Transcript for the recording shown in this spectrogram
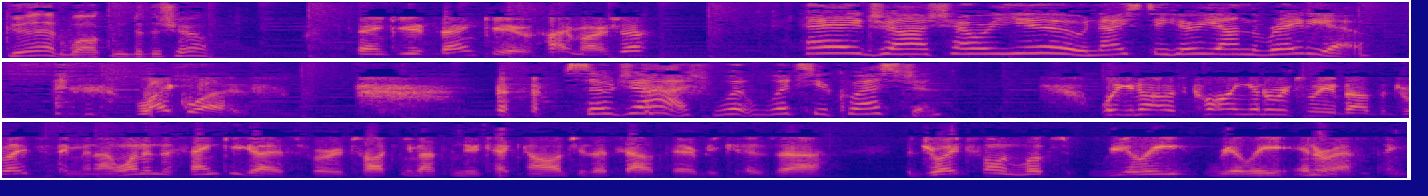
Good. Welcome to the show. Thank you, thank you. Hi, Marsha. Hey, Josh, how are you? Nice to hear you on the radio. Likewise. so, Josh, what, what's your question? Well, you know, I was calling in originally about the Droid segment. I wanted to thank you guys for talking about the new technology that's out there because uh, the Droid phone looks really, really interesting.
